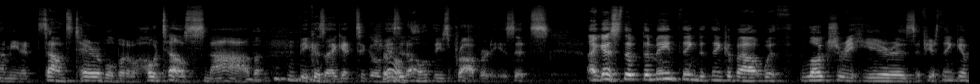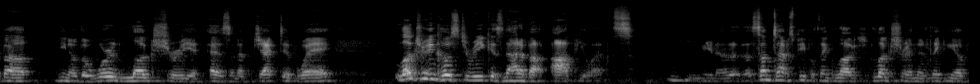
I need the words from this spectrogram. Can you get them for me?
I mean, it sounds terrible, but a hotel snob because I get to go Sure. visit all of these properties. It's, I guess the, the main thing to think about with luxury here is if you're thinking about, you know, the word luxury as an objective way, luxury in Costa Rica is not about opulence. Mm-hmm. You know, th- th- sometimes people think lux- luxury and they're thinking of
